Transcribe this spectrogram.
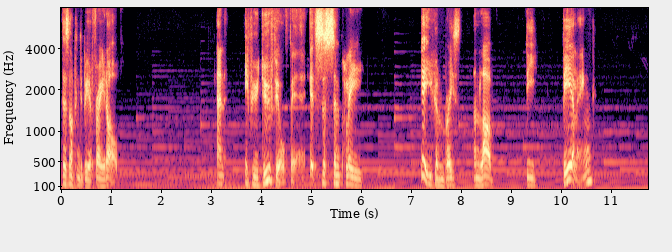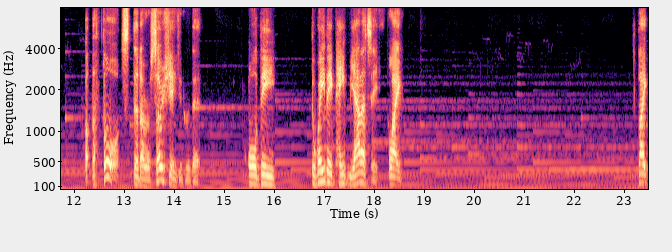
there's nothing to be afraid of. And if you do feel fear, it's just simply, yeah, you can embrace and love the feeling, but the thoughts that are associated with it, or the the way they paint reality, like like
